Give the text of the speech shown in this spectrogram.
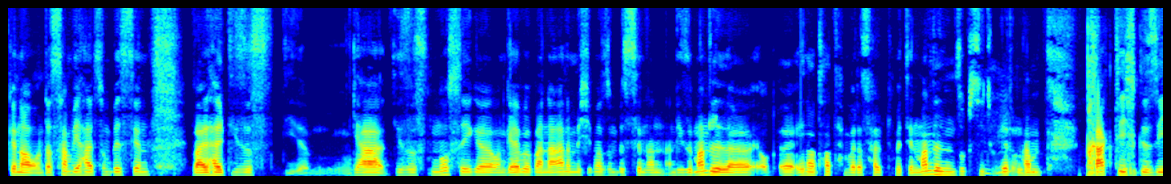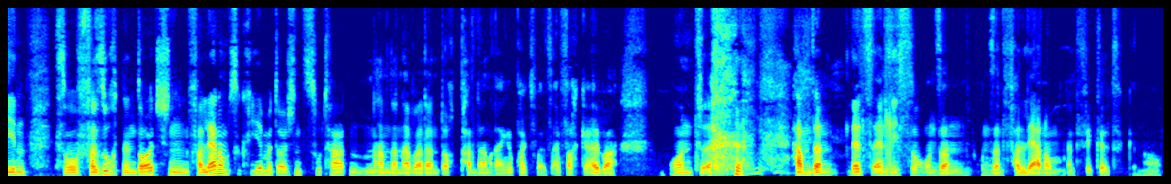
genau, und das haben wir halt so ein bisschen, weil halt dieses, die, ähm, ja, dieses nussige und gelbe Banane mich immer so ein bisschen an, an diese Mandel äh, erinnert hat, haben wir das halt mit den Mandeln substituiert mhm. und haben praktisch gesehen so versucht, einen deutschen Verlernung zu kreieren mit deutschen Zutaten und haben dann aber dann doch Pandan reingepackt, weil es einfach geil war und äh, haben dann letztendlich so unseren, unseren Verlernum entwickelt, genau.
